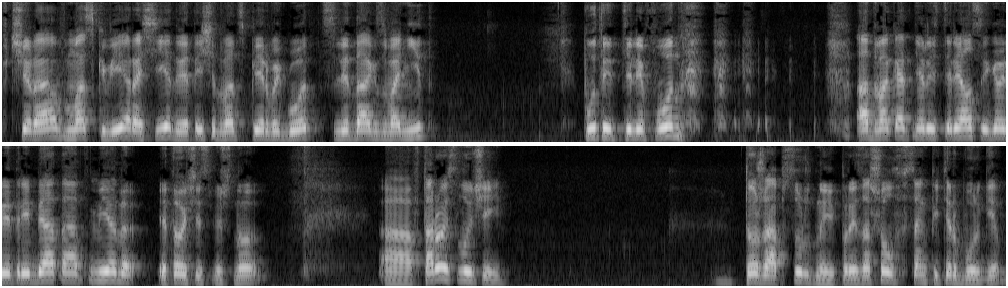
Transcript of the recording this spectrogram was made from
вчера в Москве, Россия, 2021 год. Следак звонит, путает телефон. Адвокат не растерялся и говорит, ребята, отмена. Это очень смешно. А, второй случай тоже абсурдный, произошел в Санкт-Петербурге.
